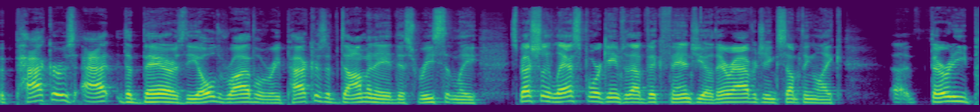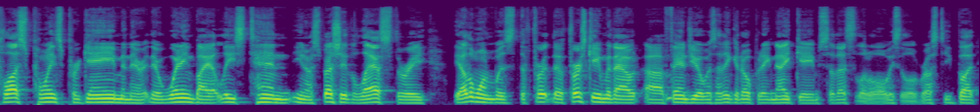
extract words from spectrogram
The Packers at the Bears, the old rivalry. Packers have dominated this recently, especially last four games without Vic Fangio. They're averaging something like uh, 30 plus points per game, and they're they're winning by at least 10. You know, especially the last three. The other one was the fir- the first game without uh, Fangio was I think an opening night game, so that's a little always a little rusty. But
